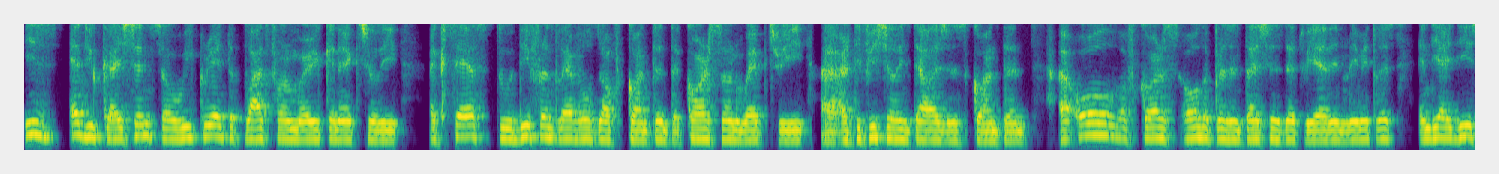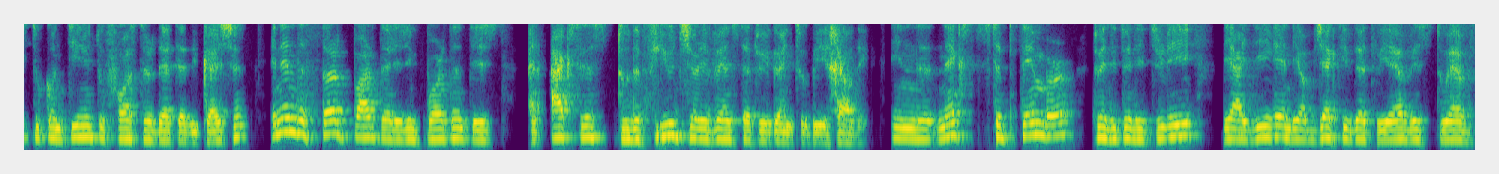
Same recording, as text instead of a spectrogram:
is education. So we create a platform where you can actually access to different levels of content, the course on Web3, uh, artificial intelligence content, uh, all, of course, all the presentations that we had in Limitless. And the idea is to continue to foster that education. And then the third part that is important is an access to the future events that we're going to be holding. In the next September 2023, the idea and the objective that we have is to have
